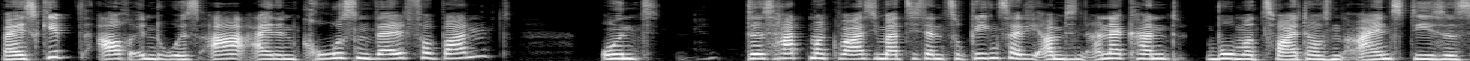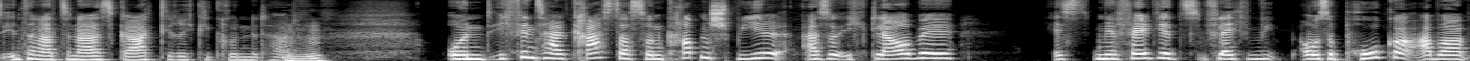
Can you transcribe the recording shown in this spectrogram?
Weil es gibt auch in den USA einen großen Weltverband und das hat man quasi, man hat sich dann so gegenseitig auch ein bisschen anerkannt, wo man 2001 dieses internationale Skatgericht gegründet hat. Und ich finde es halt krass, dass so ein Kartenspiel, also ich glaube, es, mir fällt jetzt vielleicht wie, außer Poker, aber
